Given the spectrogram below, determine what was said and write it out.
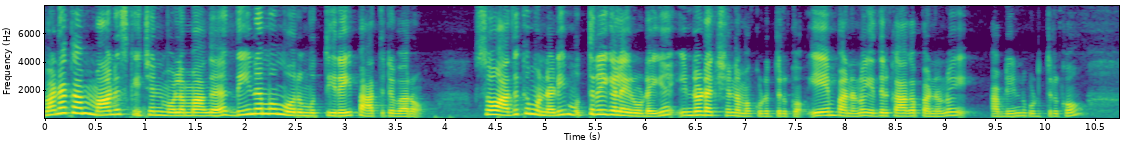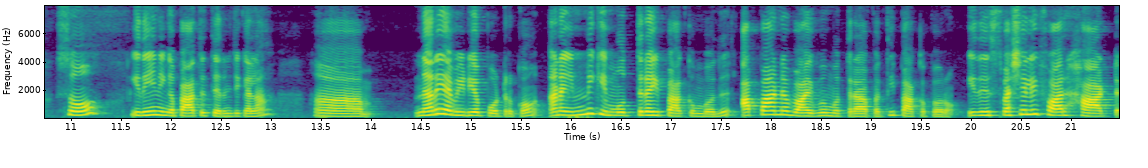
வணக்கம் மானுஸ் கிச்சன் மூலமாக தினமும் ஒரு முத்திரை பார்த்துட்டு வரோம். ஸோ அதுக்கு முன்னாடி முத்திரைகளுடைய இன்ட்ரொடக்ஷன் நம்ம கொடுத்துருக்கோம். ஏன் பண்ணணும் எதற்காக பண்ணணும் அப்படின்னு கொடுத்துருக்கோம். ஸோ இதையும் நீங்கள் பார்த்து தெரிஞ்சுக்கலாம். நிறைய வீடியோ போட்டிருக்கோம். ஆனால் இன்றைக்கி முத்திரை பார்க்கும்போது அப்பான வாய்வு முத்ரா பற்றி பார்க்க போகிறோம் இது ஸ்பெஷலி ஃபார் ஹார்ட்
